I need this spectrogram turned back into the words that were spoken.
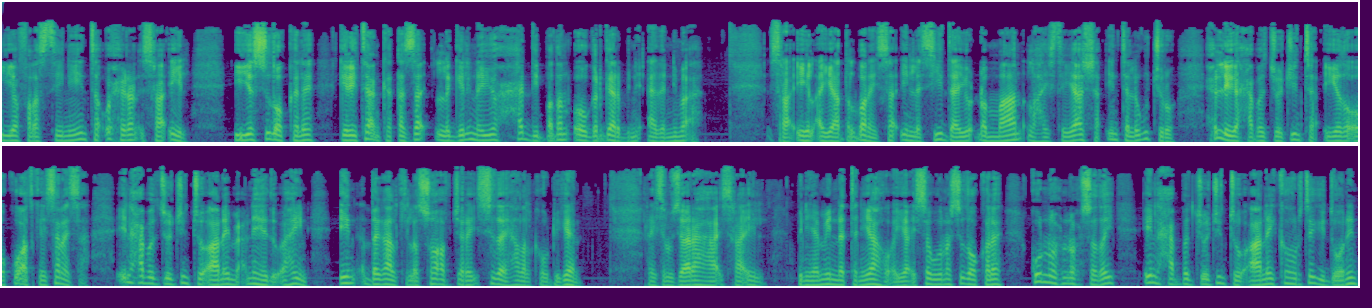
iyo falastiiniyiinta u xidhan israa'iil iyo sidoo kale gelitaanka khaza la gelinayo xaddi badan oo gargaar bini'aadanimo ah israa'iil ayaa dalbanaysa in la sii daayo dhammaan lahaystayaasha inta lagu jiro xilliga xabad joojinta iyada oo ku adkaysanaysa in xabad joojintu aanay macnaheedu ahayn in dagaalkii la soo afjaray siday hadalka u dhigeen. Ra'iisul wasaaraha israa'iil benyamin netanyahu ayaa isaguna sidoo kale ku nuuxnuuxsaday in xabad joojintu aanay ka hortegi doonin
